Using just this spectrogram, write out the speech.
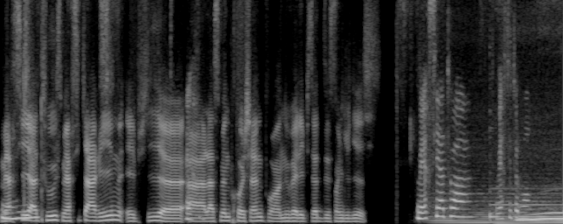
merci à tous, merci Karine. Et puis à la semaine prochaine pour un nouvel épisode de Singulier. Merci à toi. Merci tout le monde.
